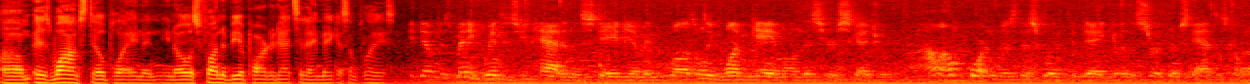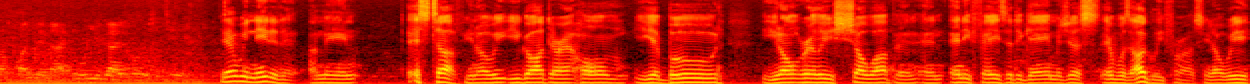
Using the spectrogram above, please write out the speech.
um, is why I'm still playing. And you know, it was fun to be a part of that today, making some plays. Hey, Devin, as many wins as you've had in the stadium, and while it's only one game on this year's schedule, how, how important was this win today, given the circumstances coming up Monday night? Where you guys were as a team? Yeah, we needed it. I mean, it's tough. You know, you go out there at home, you get booed, you don't really show up in, in any phase of the game. It just it was ugly for us. You know, we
